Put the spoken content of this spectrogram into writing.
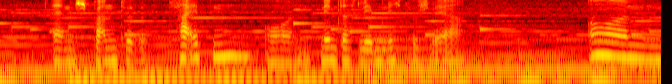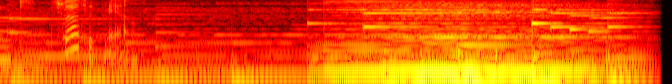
entspannte Zeiten und nehmt das Leben nicht zu schwer und flirtet mehr.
